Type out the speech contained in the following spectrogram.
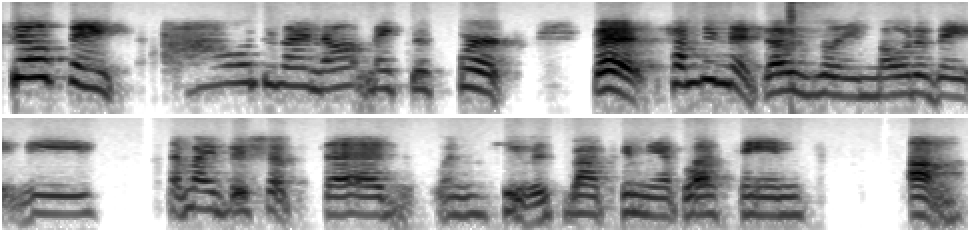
still think, how did I not make this work? But something that does really motivate me that my bishop said when he was about to give me a blessing um,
